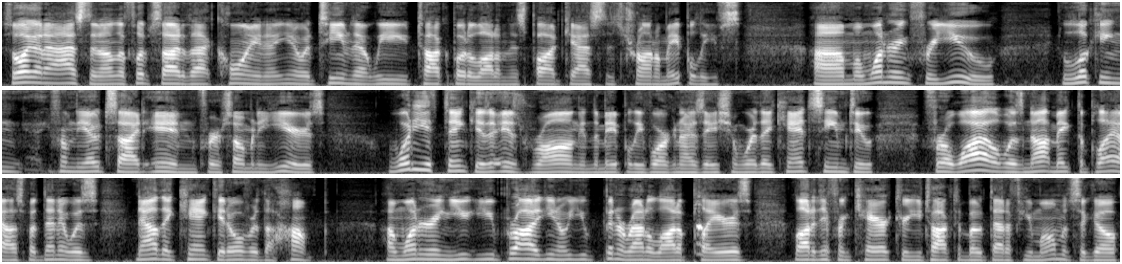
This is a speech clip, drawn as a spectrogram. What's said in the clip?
So I got to ask then, on the flip side of that coin, uh, you know, a team that we talk about a lot on this podcast is Toronto Maple Leafs. Um, I'm wondering for you, looking from the outside in for so many years, what do you think is, is wrong in the Maple Leaf organization where they can't seem to, for a while, was not make the playoffs, but then it was now they can't get over the hump. I'm wondering, you, you brought, you know, you've been around a lot of players, a lot of different character. You talked about that a few moments ago.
